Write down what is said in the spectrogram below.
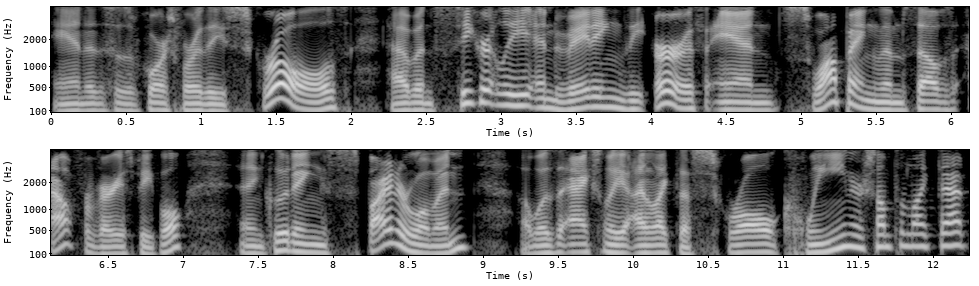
And this is, of course, where the Skrulls have been secretly invading the Earth and swapping themselves out for various people, including Spider Woman uh, was actually, I like the Skrull Queen or something like that.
